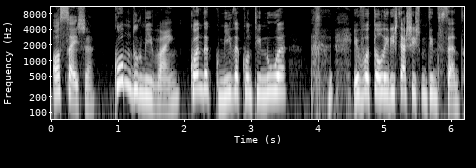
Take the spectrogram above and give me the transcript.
Ou seja, como dormir bem quando a comida continua eu vou-te ler isto e acho isto muito interessante.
